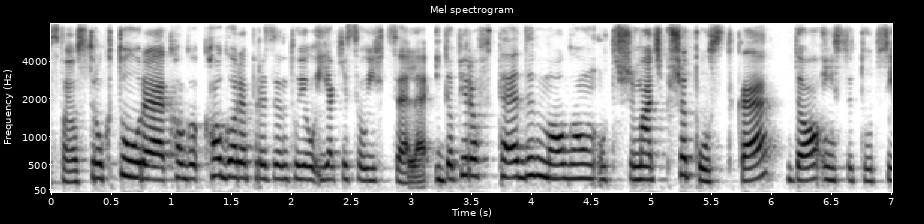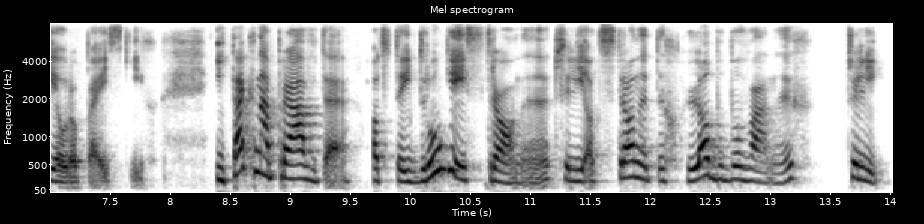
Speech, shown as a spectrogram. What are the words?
swoją strukturę, kogo, kogo reprezentują i jakie są ich cele. I dopiero wtedy mogą utrzymać przepustkę do instytucji europejskich. I tak naprawdę od tej drugiej strony, czyli od strony tych lobbowanych, czyli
